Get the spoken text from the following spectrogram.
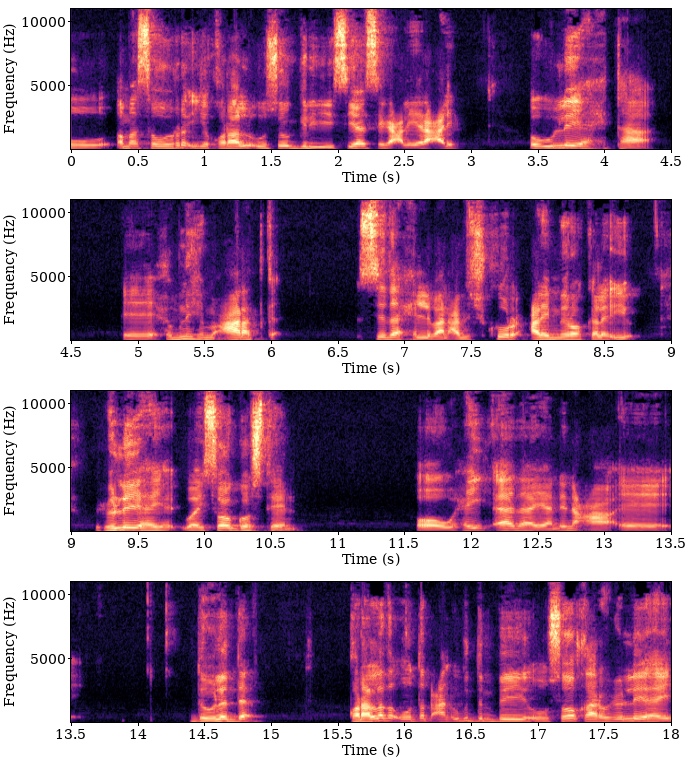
uu ama sawirro iyo qoraallo uu soo geliyey siyaasiga caliyare cali oo uu leeyahay xitaa xubnihii mucaaradka sida xildhibaan cabdishakuur cali miro kale iyo wuxuu leeyahay way soo goosteen oo waxay aadayaan dhinaca dowladda. Qoraallada uu dabcan ugu dambeeyey uu soo qaar wuxuu leeyahay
